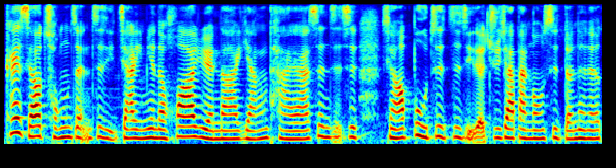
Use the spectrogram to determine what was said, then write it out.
开始要重整自己家里面的花园啊、阳台啊，甚至是想要布置自己的居家办公室等等的，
